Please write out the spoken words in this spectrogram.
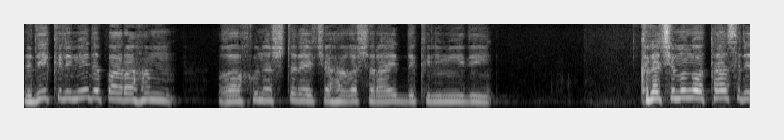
د دې کلمې لپاره هم غاښونه شته دی چې هغه شرایط د کلمې دي کله چې موږ او تاسو د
